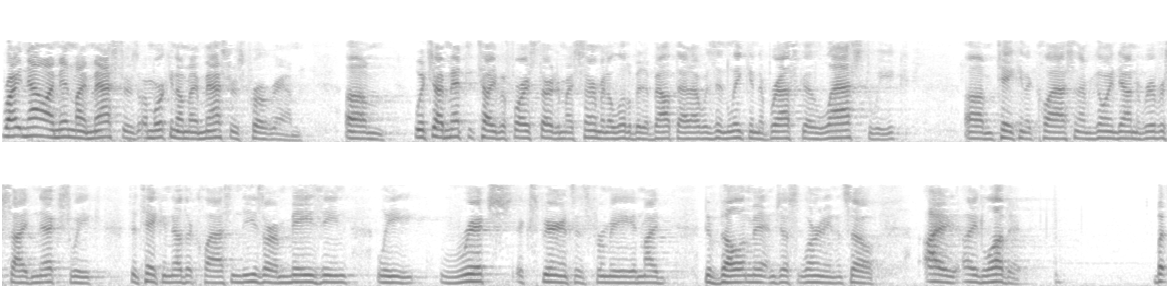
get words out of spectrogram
Right now, I'm in my master's, I'm working on my master's program. Um, which I meant to tell you before I started my sermon a little bit about that. I was in Lincoln, Nebraska last week um, taking a class, and I'm going down to Riverside next week to take another class. And these are amazingly rich experiences for me in my development and just learning. And so I, I love it. But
